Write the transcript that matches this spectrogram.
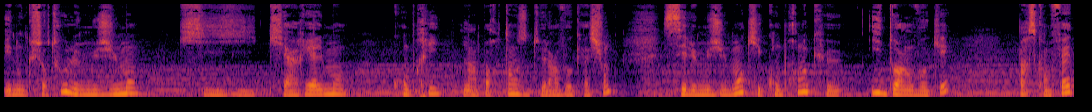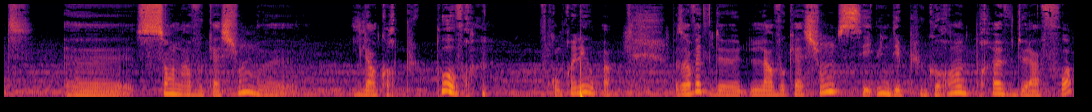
et donc surtout le musulman qui qui a réellement compris l'importance de l'invocation c'est le musulman qui comprend que il doit invoquer parce qu'en fait euh, sans l'invocation, il est encore plus Vous comprenez ou pas? Parce qu'en fait, l'invocation, c'est une des plus grandes preuves de la foi,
